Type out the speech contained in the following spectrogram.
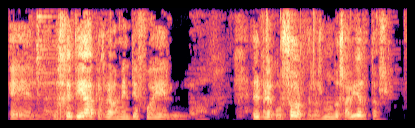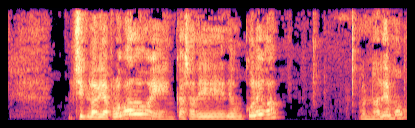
GTA, que realmente fue el precursor de los mundos abiertos sí que lo había probado en casa de, un colega, con una demo,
